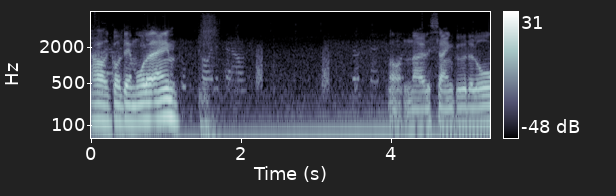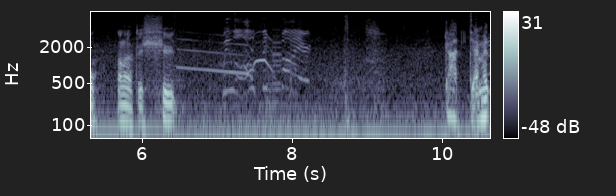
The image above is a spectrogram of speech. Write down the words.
Oh, goddamn auto aim. Oh no, this ain't good at all. I'm gonna have to shoot. God damn it.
